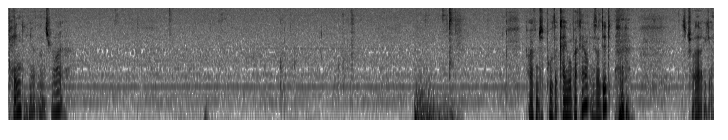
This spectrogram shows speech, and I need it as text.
pin. Yeah, that's right. I haven't just pulled that cable back out, as I did. Let's try that again.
